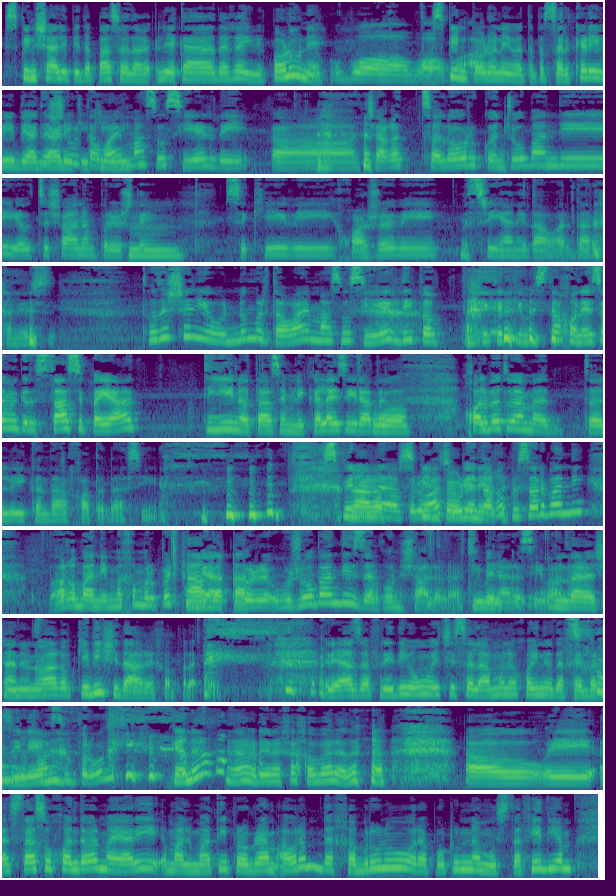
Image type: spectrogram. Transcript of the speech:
سپین شالی په د پاسه د لیکه دغه وی پړونه سپین پړونه وته په سر کړی وی بیا گاډي کې کیږي ما سو سیر دی چاغه څلور کنجو باندې یو څه شانم پرېشته سکی وی خواجه وی مصری یعنی دا ور دار کوم تو د شنی یو نمبر توای ما سو سیر دی په فکر کې مستا خو نه سم کې تاسو په یاد تی نو تاسو هم لیکلای سی راته خو البته وایم د لوی کندهار خاطر داسي سپین پرواز په دغه پر سر باندې هغه باندې مخ مر پټ کیږي پر وجو باندې زرغون شالو راځي بنارسي هم دا شان نو هغه کې دي شي دا خبره ریاض افریدي هم چې سلامونه خوینو د خیبر ضلع نه کنه دا ډیره خبره ده او استاسو خوندور معیاري معلوماتي پروګرام اورم د خبرونو راپورټونو مستفید یم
